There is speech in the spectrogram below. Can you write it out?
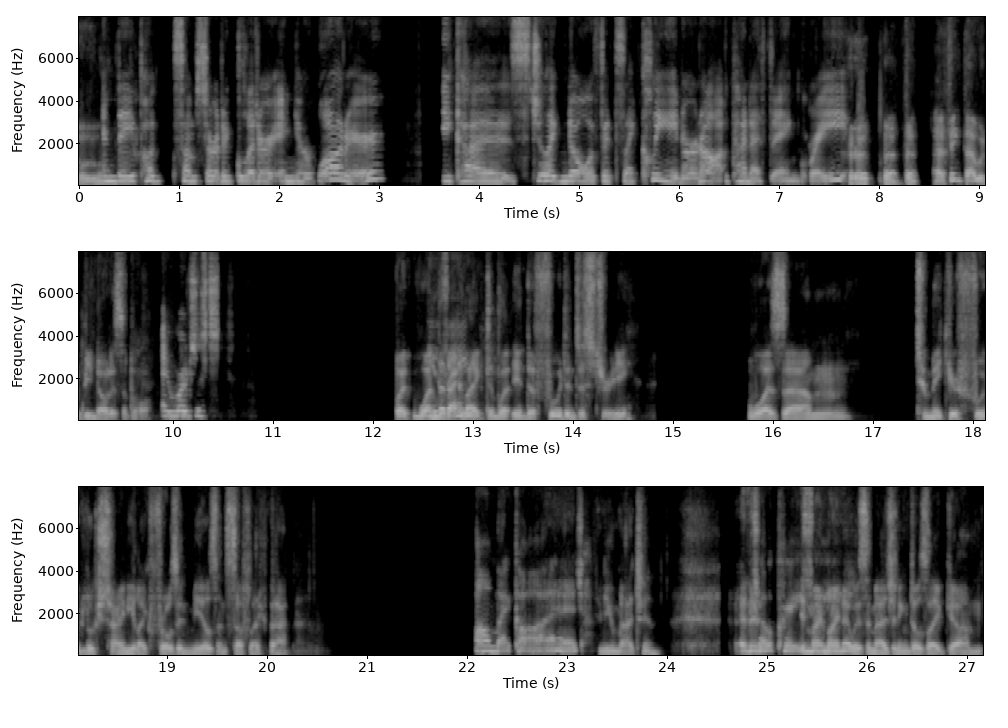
Ooh. and they put some sort of glitter in your water because to like know if it's like clean or not kind of thing right I think that would be noticeable. and we're just But one You that I liked in the- in the food industry was um, to make your food look shiny, like frozen meals and stuff like that. oh my god Can you imagine? And then so crazy in my mind, I was imagining those like um,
